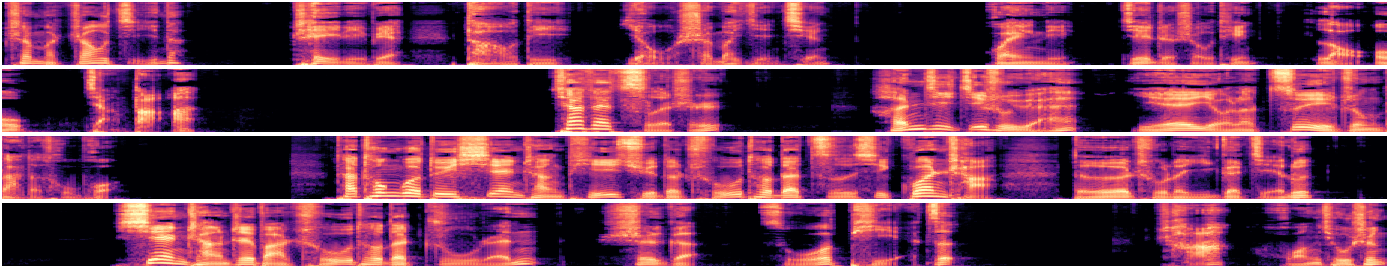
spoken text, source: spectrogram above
这么着急呢？这里边到底有什么隐情？欢迎您接着收听老欧讲大案。恰在此时，痕迹技术员也有了最重大的突破。他通过对现场提取的锄头的仔细观察，得出了一个结论：现场这把锄头的主人是个左撇子。查黄秋生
